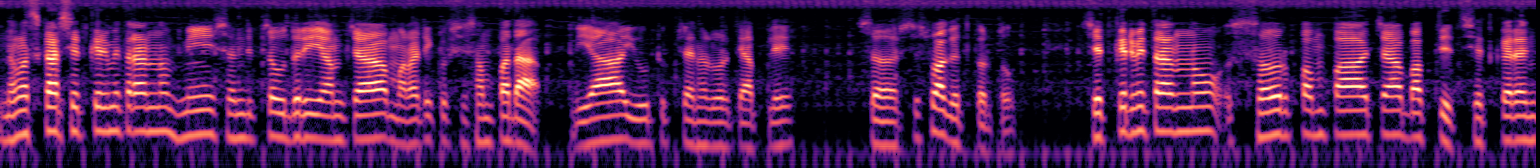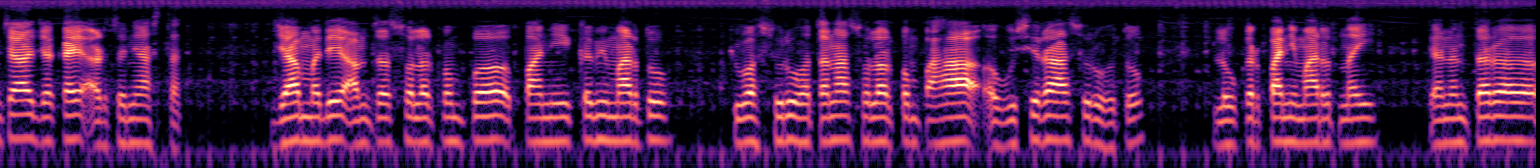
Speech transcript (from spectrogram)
नमस्कार शेतकरी मित्रांनो मी संदीप चौधरी आमच्या मराठी कृषी संपदा या यूट्यूब चॅनलवरती आपले सहर्ष स्वागत करतो. शेतकरी मित्रांनो सौर पंपाच्या बाबतीत शेतकऱ्यांच्या ज्या काही अडचणी असतात ज्यामध्ये आमचा सोलार पंप पाणी कमी मारतो किंवा सुरू होताना सोलार पंप हा उशिरा सुरू होतो लवकर पाणी मारत नाही. त्यानंतर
